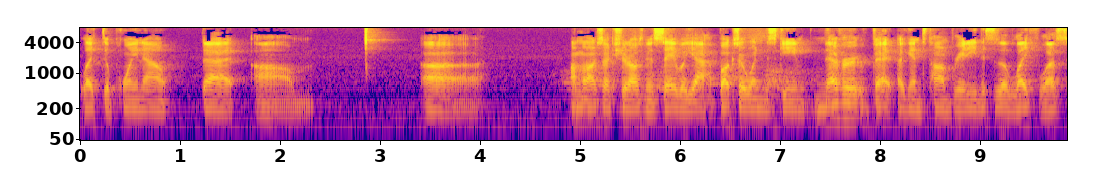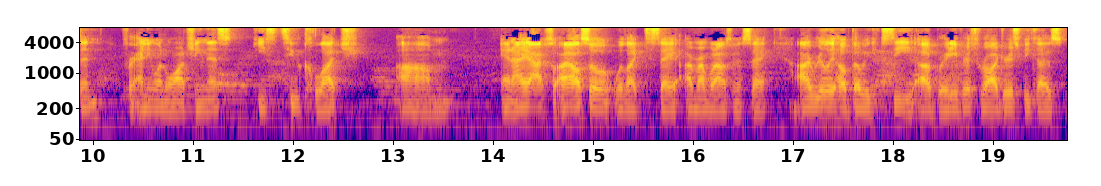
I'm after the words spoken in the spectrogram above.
like to point out that um, uh, I'm not exactly sure what I was going to say, but yeah, Bucks are winning this game. Never bet against Tom Brady. This is a life lesson for anyone watching this. He's too clutch. Um, and I also, I also would like to say, I remember what I was going to say. I really hope that we could see uh, Brady versus Rodgers because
